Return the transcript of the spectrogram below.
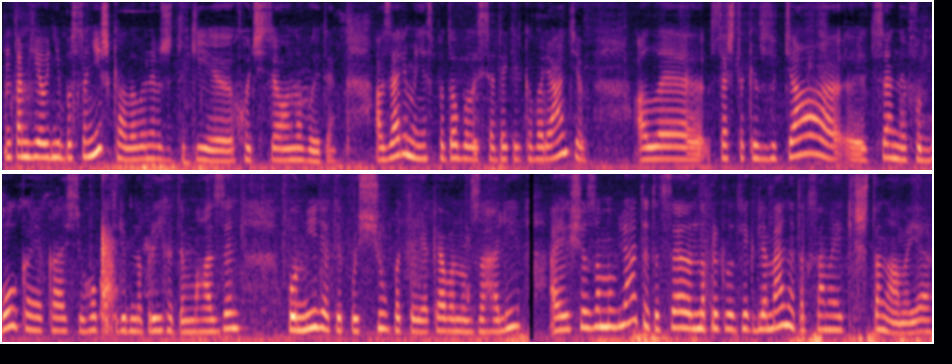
Ну там є одні босоніжки, але вони вже такі е, хочеться оновити. А в зарі мені сподобалися декілька варіантів, але все ж таки взуття е, це не футболка якась, його потрібно приїхати в магазин, поміряти, пощупати, яке воно взагалі. А якщо замовляти, то це, наприклад, як для мене, так само, як і штанами. Я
